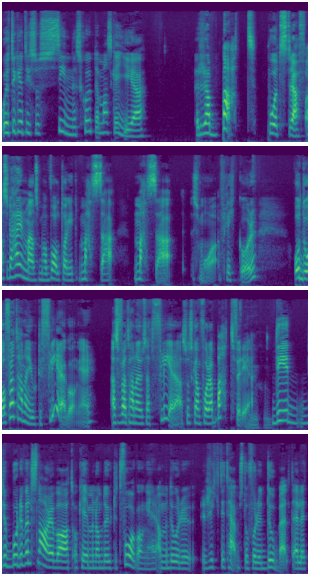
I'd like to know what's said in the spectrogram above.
Och jag tycker att det är så sinnessjukt att man ska ge rabatt på ett straff. Alltså det här är en man som har våldtagit massa, massa små flickor. Och då för att han har gjort det flera gånger. Alltså för att han har utsatt flera så ska han få rabatt för det. Det, det borde väl snarare vara att okej okay, men om du har gjort det två gånger, ja men då är det riktigt hemskt, då får du dubbelt. Eller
